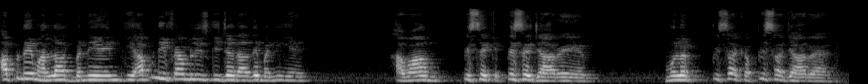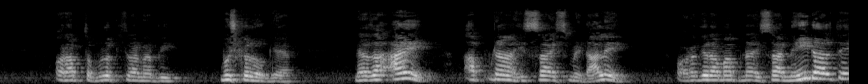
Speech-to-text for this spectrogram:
अपने महल्लात बने हैं, इनकी अपनी फैमिलीज़ की जदादें बनी हैं। आवाम पिसे के पिसे जा रहे हैं। मुल्क पिसा का पिसा जा रहा है। और अब तो मुल्क चलाना भी मुश्किल हो गया लिहाजा आए, अपना हिस्सा इसमें डालें। और अगर हम अपना हिस्सा नहीं डालते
